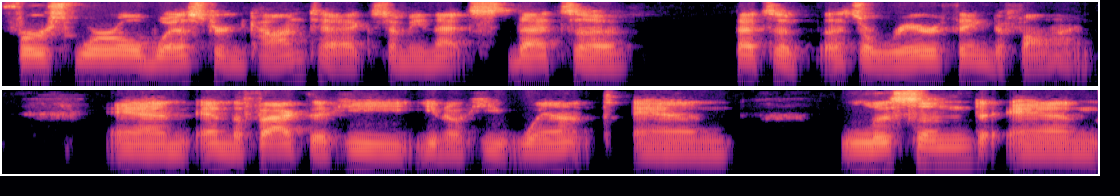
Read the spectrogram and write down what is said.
first world Western context, I mean that's that's a that's a that's a rare thing to find, and and the fact that he you know he went and listened and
